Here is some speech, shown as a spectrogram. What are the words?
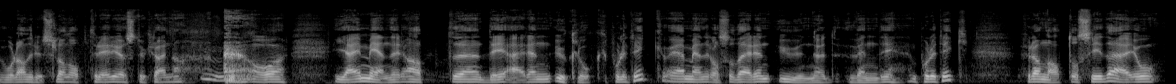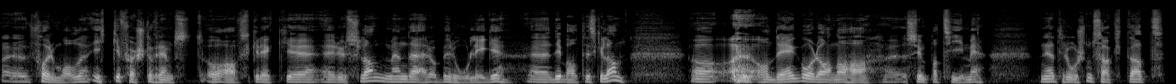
hvordan Russland opptrer i Øst-Ukraina. Mm. Og jeg mener at Eh, det er en uklok politikk, og jeg mener også det er en unødvendig politikk. Fra Natos side er jo eh, formålet ikke først og fremst å avskrekke Russland, men det er å berolige eh, de baltiske land. Og det går det an å ha sympati med. Men jeg tror som sagt at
